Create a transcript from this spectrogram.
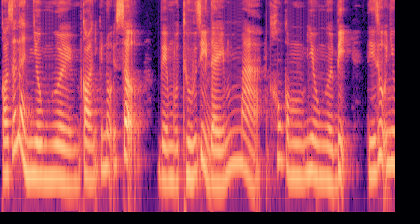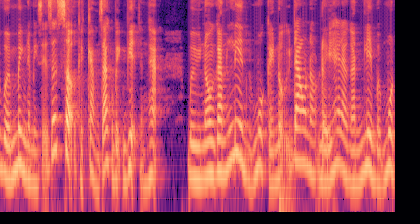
Có rất là nhiều người có những cái nỗi sợ về một thứ gì đấy mà không có nhiều người bị. Ví dụ như với mình là mình sẽ rất sợ cái cảm giác của bệnh viện chẳng hạn. Bởi vì nó gắn liền với một cái nỗi đau nào đấy hay là gắn liền với một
